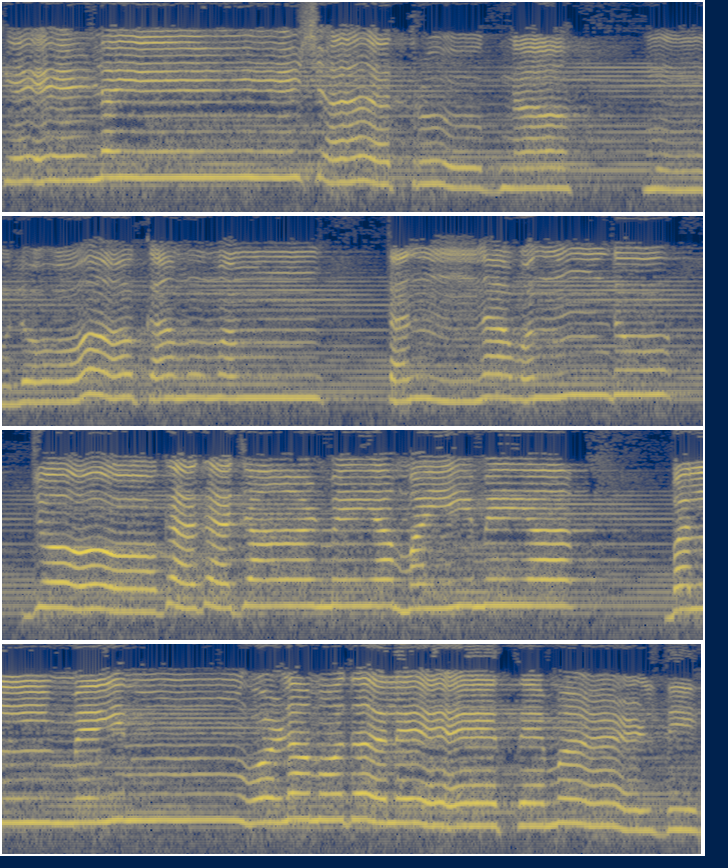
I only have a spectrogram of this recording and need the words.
ಕೇಳೈ ಶತ್ರುಘ್ನ ಮೂಲೋಕಮುಮಂ ತನ್ನ ಒಂದು ಜೋಗದ ಜಾಣ್ಮೆಯ ಮೈಮೆಯ ಬಲ್ಮೆಯಿನ್ ಒಳ ಮೊದಲೇ ತೆಮಳ್ದಿ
